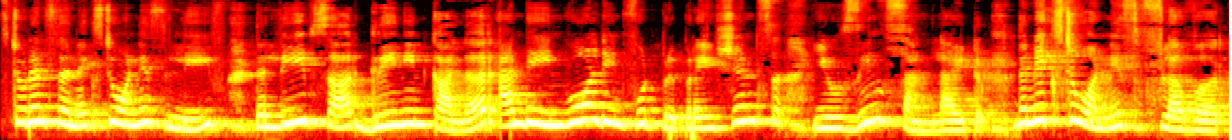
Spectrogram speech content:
Students, the next one is leaf. The leaves are green in color and they involved in food preparations using sunlight. The next one is flower.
